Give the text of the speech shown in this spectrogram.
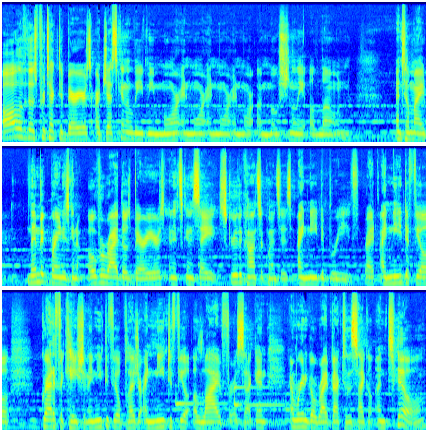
all of those protective barriers are just to leave me more and more and more and more emotionally alone until my limbic brain is going to override those barriers and it's going to say, screw the consequences. I need to breathe, right? I need to feel gratification. I need to feel pleasure. I need to feel alive for a second. And we're going to go right back to the cycle until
